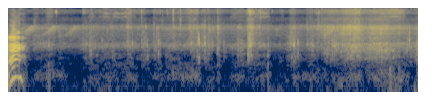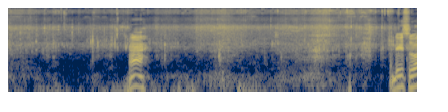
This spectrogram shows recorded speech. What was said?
มามาดีสว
